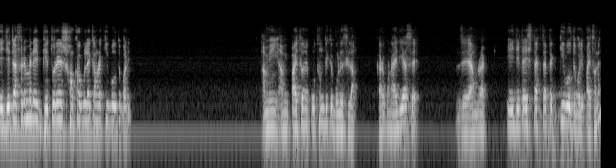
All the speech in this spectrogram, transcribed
এই ডেটা ফ্রেমের এই ভেতরের সংখ্যাগুলোকে আমরা কি বলতে পারি? আমি আমি পাইথনে প্রথম দিকে বলেছিলাম। কারও কোনো আইডিয়া আছে? যে আমরা এই ডেটা স্ট্রাকচারটা কি বলতে পারি পাইথনে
